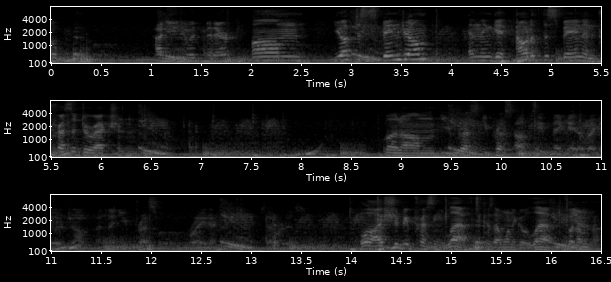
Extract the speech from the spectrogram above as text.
Nope. How do you do it in midair? Um, you have to spin jump and then get out of the spin and press a direction. But um, You press you press up to make it a regular jump, and then you press right. I think. Is that what it is? well, I should be pressing left because I want to go left, but I'm not.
